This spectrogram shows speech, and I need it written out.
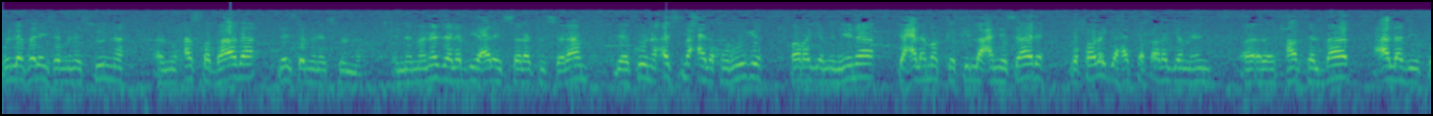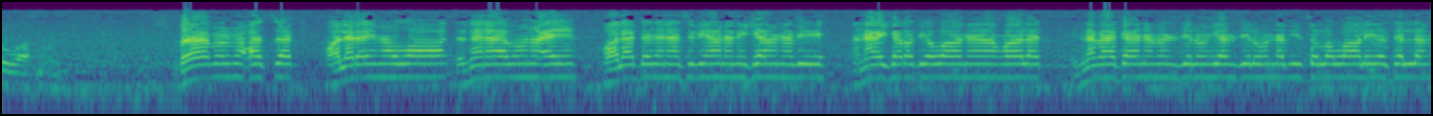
ولا فليس من السنة؟ المحصب هذا ليس من السنة. إنما نزل به عليه الصلاة والسلام ليكون أسمح لخروجه. خرج من هنا جعل مكة كلها عن يساره وخرج حتى خرج من آه، حارة الباب على ذي طوى. باب المحصب. قال رحمه الله دثنا أبو نعيم قال دثنا سفيان عن هشام نبيه عن عائشة رضي الله عنها قالت إنما كان منزل ينزله النبي صلى الله عليه وسلم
